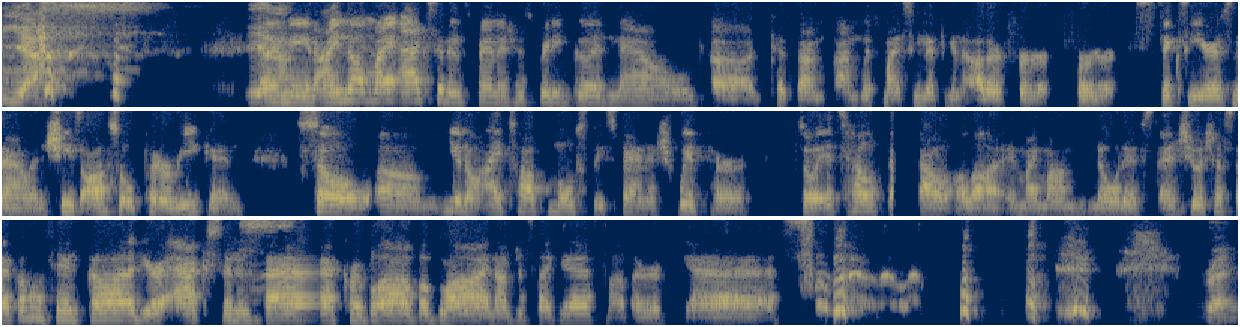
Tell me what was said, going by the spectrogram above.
yeah. Yeah. I mean, I know my accent in Spanish is pretty good now because uh, I'm I'm with my significant other for for six years now, and she's also Puerto Rican. So, um, you know, I talk mostly Spanish with her. So it's helped out a lot. And my mom noticed and she was just like, Oh, thank God your accent is back or blah, blah, blah. And I'm just like, Yes, mother, yes. right.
